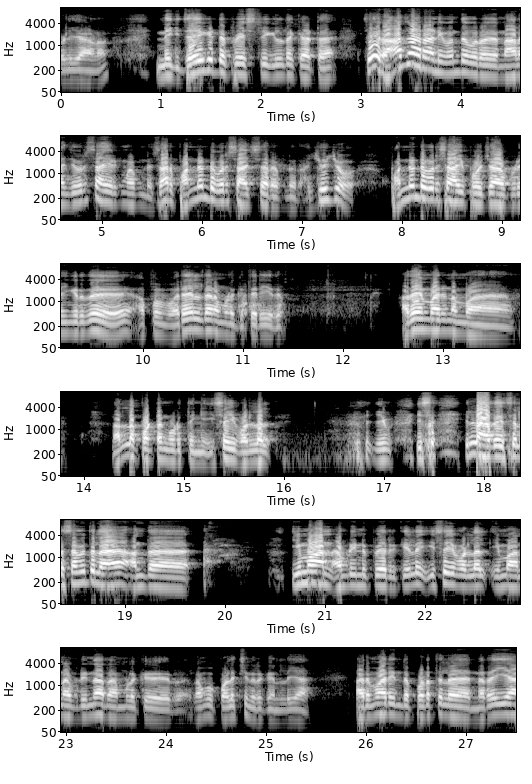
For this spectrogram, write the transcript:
வெளியானோம். இன்னைக்கு ஜெயகிட்ட பேசிட்டீங்கள்ட்ட கேட்டேன். ஜெய் ராஜா ராணி வந்து ஒரு நாலஞ்சு வருஷம் ஆயிருக்குமா அப்படின்னு. சார் பன்னெண்டு வருஷம் ஆச்சு சார் அப்படின்னு. ஐயோ பன்னெண்டு வருஷம் ஆகி போச்சா அப்படிங்கிறது அப்போ வரையில் தான் நம்மளுக்கு தெரியுது. அதே மாதிரி நம்ம நல்ல பட்டம் கொடுத்தீங்க இசை வள்ளல். இசை அது சில சமயத்துல அந்த இமான் அப்படின்னு பேர் இருக்கையில இசை வள்ளல் இமான் அப்படின்னா நம்மளுக்கு ரொம்ப பளிச்சுன்னு இருக்கும் இல்லையா? அது மாதிரி இந்த படத்துல நிறைய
